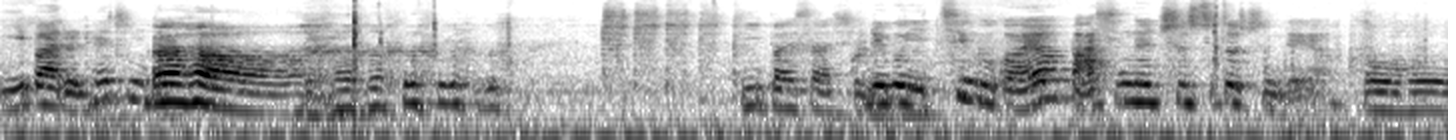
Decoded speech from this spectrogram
이발을 해준다. 아하. 이발 사실. 그리고 이 친구가요 맛있는 주스도 준대요. 어허.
